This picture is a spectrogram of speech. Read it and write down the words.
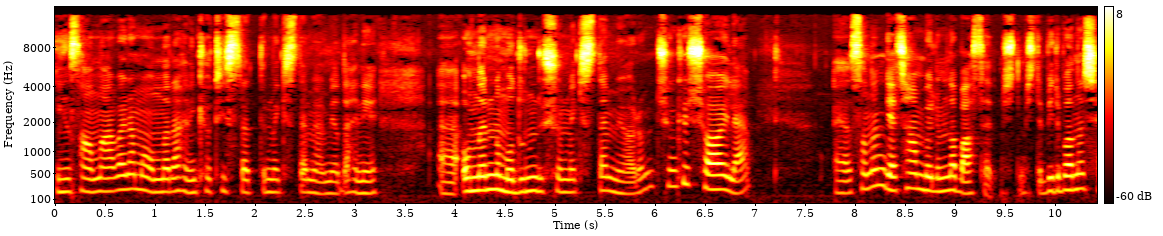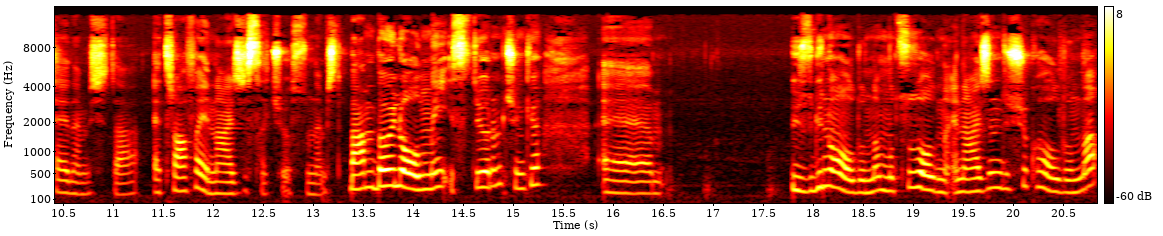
insanlar var ama onlara hani kötü hissettirmek istemiyorum ya da hani e, onların modunu düşürmek istemiyorum. Çünkü şöyle e, sanırım geçen bölümde bahsetmiştim işte biri bana şey demişti etrafa enerji saçıyorsun demişti. Ben böyle olmayı istiyorum çünkü üzgün olduğunda, mutsuz olduğunda, enerjin düşük olduğunda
